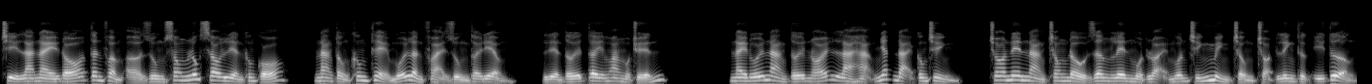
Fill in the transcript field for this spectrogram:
Chỉ là này đó tân phẩm ở dùng xong lúc sau liền không có, nàng tổng không thể mỗi lần phải dùng thời điểm, liền tới Tây Hoang một chuyến. Này đối nàng tới nói là hạng nhất đại công trình, cho nên nàng trong đầu dâng lên một loại muốn chính mình trồng trọt linh thực ý tưởng.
